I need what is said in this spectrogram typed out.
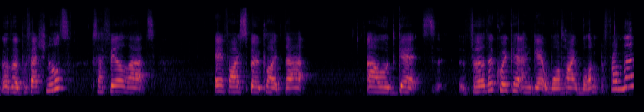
other professionals because I feel that if I spoke like that I would get further quicker and get what I want from them.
